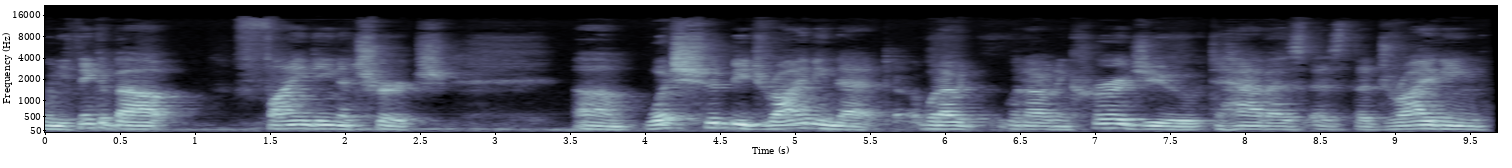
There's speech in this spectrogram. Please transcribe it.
when you think about finding a church. Um, what should be driving that? What I would what I would encourage you to have as as the driving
